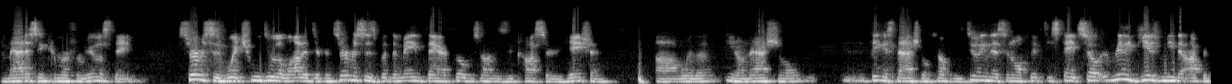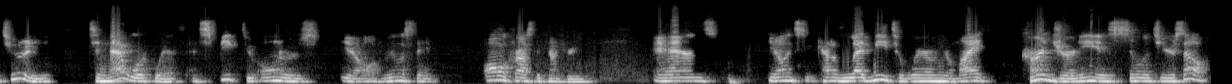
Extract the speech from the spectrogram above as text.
Madison Commercial Real Estate Services, which we do a lot of different services, but the main thing I focus on is the cost segregation. Uh, we're the you know national biggest national company doing this in all 50 states. So it really gives me the opportunity to network with and speak to owners, you know, of real estate all across the country. And, you know, it's kind of led me to where, you know, my current journey is similar to yourself,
